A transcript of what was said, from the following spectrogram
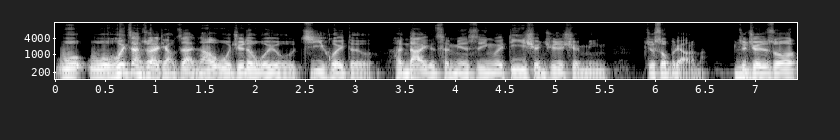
我我会站出来挑战，然后我觉得我有机会的很大一个层面，是因为第一选区的选民就受不了了嘛，就觉得说，嗯、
